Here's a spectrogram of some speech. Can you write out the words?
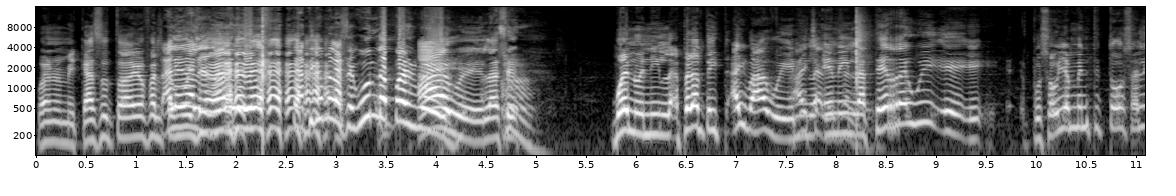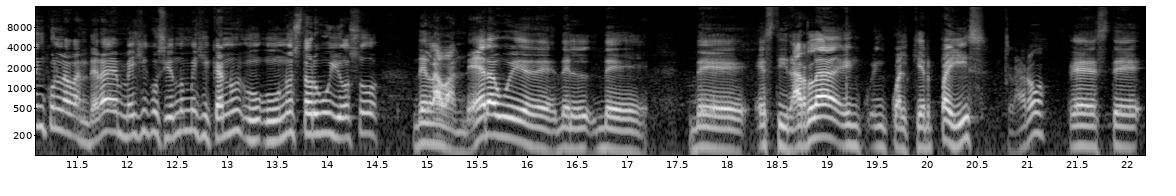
Bueno, en mi caso todavía falta Dale, mucho. dale, dale. Platícame la segunda, pues, güey. Ah, güey, la se- Bueno, en Inglaterra, espérate, ahí va, güey. En, Ay, Ingla- chale, en chale. Inglaterra, güey, eh, eh, pues obviamente todos salen con la bandera de México. Siendo mexicano, uno está orgulloso de la bandera, güey, de, de- de estirarla en, en cualquier país. Claro. Este,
